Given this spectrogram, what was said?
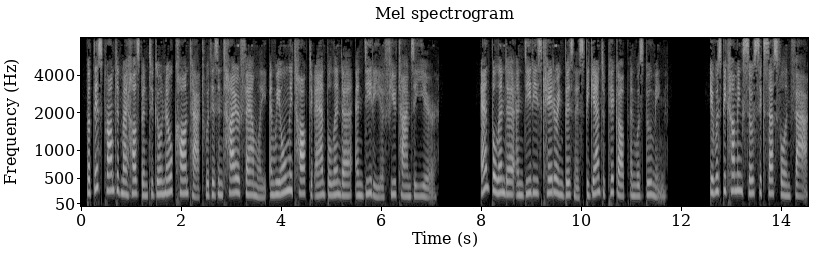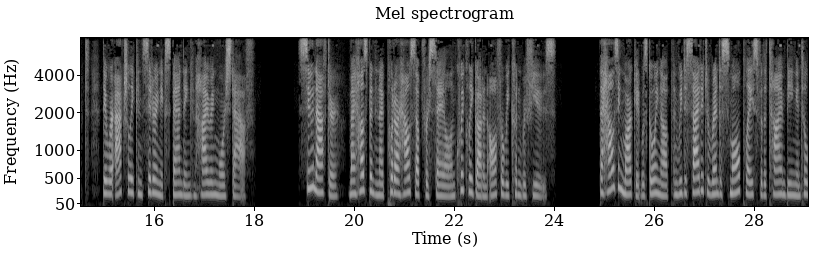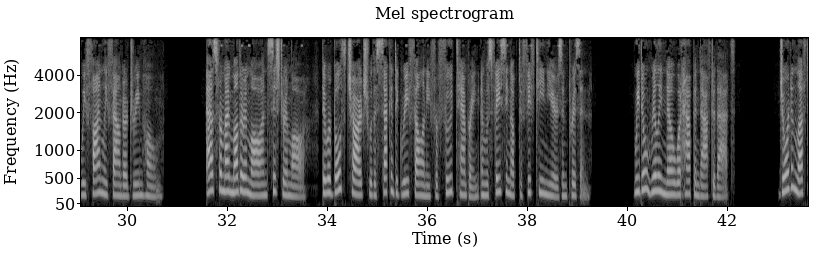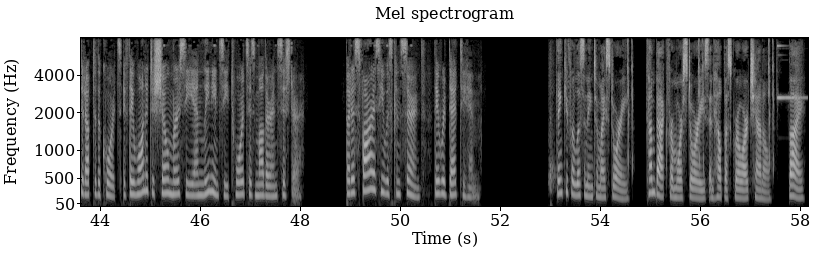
But this prompted my husband to go no contact with his entire family and we only talked to Aunt Belinda and Dee a few times a year. Aunt Belinda and Dee's catering business began to pick up and was booming. It was becoming so successful in fact, they were actually considering expanding and hiring more staff. Soon after, my husband and I put our house up for sale and quickly got an offer we couldn't refuse. The housing market was going up and we decided to rent a small place for the time being until we finally found our dream home. As for my mother-in-law and sister-in-law, they were both charged with a second-degree felony for food tampering and was facing up to 15 years in prison. We don't really know what happened after that. Jordan left it up to the courts if they wanted to show mercy and leniency towards his mother and sister. But as far as he was concerned, they were dead to him. Thank you for listening to my story. Come back for more stories and help us grow our channel. Bye.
